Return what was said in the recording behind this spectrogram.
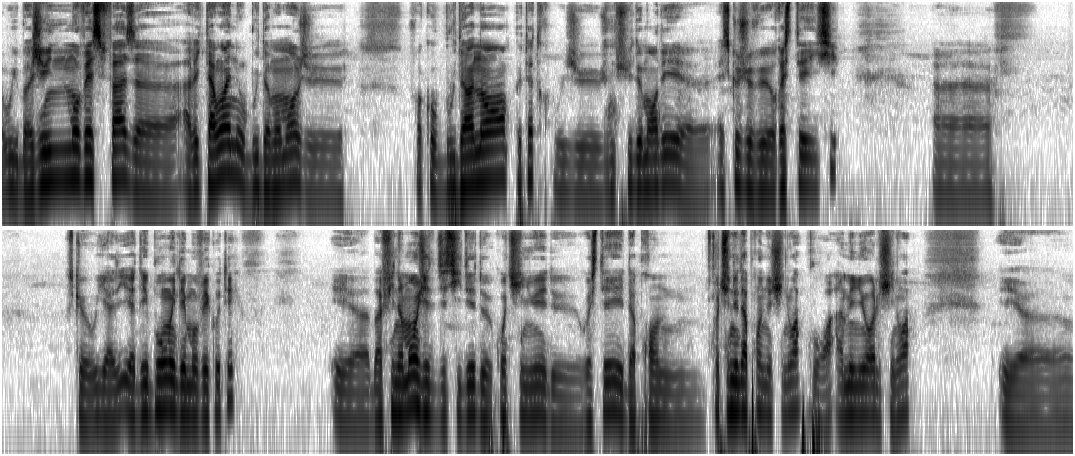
oui, bah j'ai eu une mauvaise phase avec Taïwan. Au bout d'un moment, je je crois qu'au bout d'un an, peut-être, je, je me suis demandé euh, est-ce que je veux rester ici? Euh, Parce que oui, il y y, a des bons et des mauvais côtés. Et euh, bah, finalement, j'ai décidé de continuer de rester et d'apprendre, continuer d'apprendre le chinois pour améliorer le chinois. Et euh,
